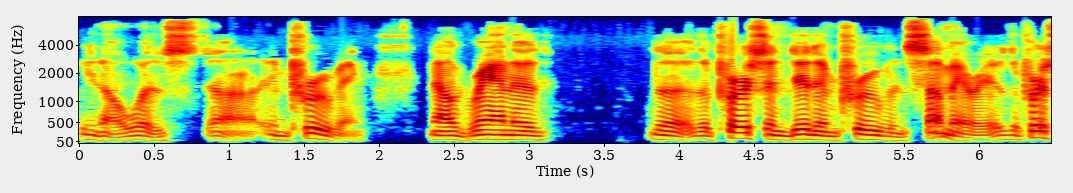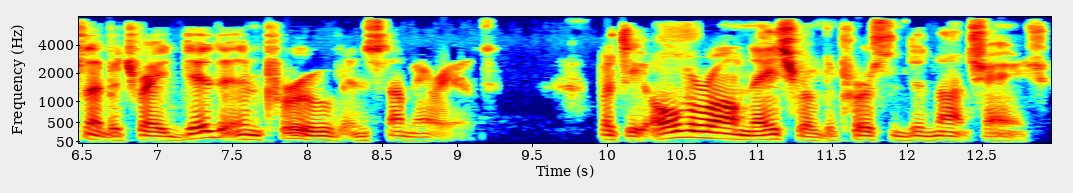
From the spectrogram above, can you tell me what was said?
you know, was uh, improving. Now, granted, the the person did improve in some areas. The person that betrayed did improve in some areas, but the overall nature of the person did not change.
